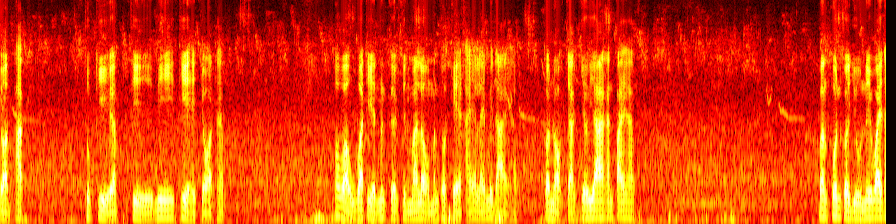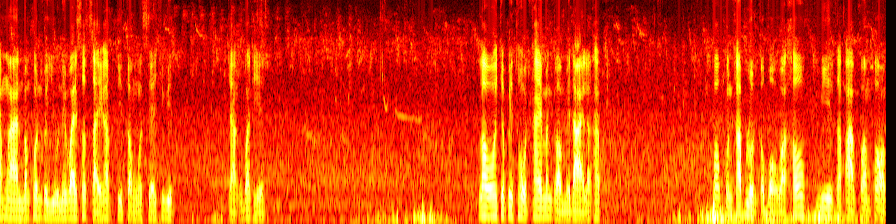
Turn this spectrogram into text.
จอดพักทุกที่ครับที่มีที่ให้จอดครับ เพราะว่าอุบัติเหตุมันเกิดขึ้นมาแล้วมันก็แก้ไขอะไรไม่ได้ครับ ก็นอกจากเยียวยากันไปครับ บางคนก็อยู่ในวัยทำงาน บางคนก็อยู่ในวัยสดใสครับที่ต้องมาเสียชีวิตจากอุบัติเหตุ เราจะไปโทษใครมันก็ไม่ได้แล้วครับ เพราะคนขับรถก็บอกว่าเขามีสภาพความพร้อม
